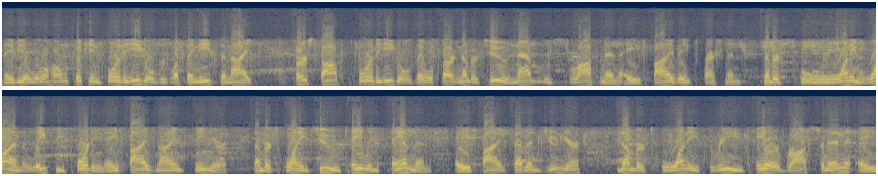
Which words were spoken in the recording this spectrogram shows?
maybe a little home cooking for the Eagles is what they need tonight. First off for the Eagles, they will start number two, Natalie Strothman, a 5'8 freshman. Number 21, Lacey Porting, a 5'9 senior. Number 22, Kaylee Sandman, a 5'7 junior. Number 23, Taylor Broxterman, a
